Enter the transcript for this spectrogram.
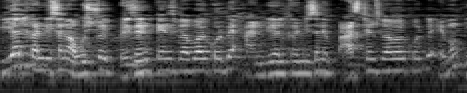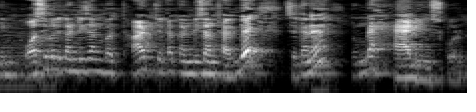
রিয়েল কন্ডিশনে অবশ্যই প্রেজেন্ট টেন্স ব্যবহার করবে আনরিয়াল কন্ডিশনে পাস্ট টেন্স ব্যবহার করবে এবং ইম্পসিবল কন্ডিশন বা থার্ড যেটা কন্ডিশন থাকবে, সেখানে তোমরা হ্যাড ইউজ করবে।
